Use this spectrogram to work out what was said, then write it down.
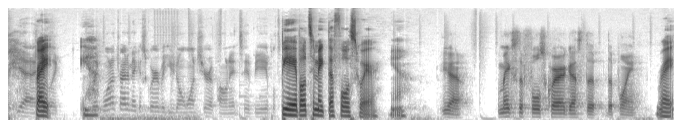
Yeah. Right. Like, Yeah. like want to try to make a square, but you don't want your opponent to be able to Be able to make the full square. Yeah, Yeah. It makes the full square against the, the point. right.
